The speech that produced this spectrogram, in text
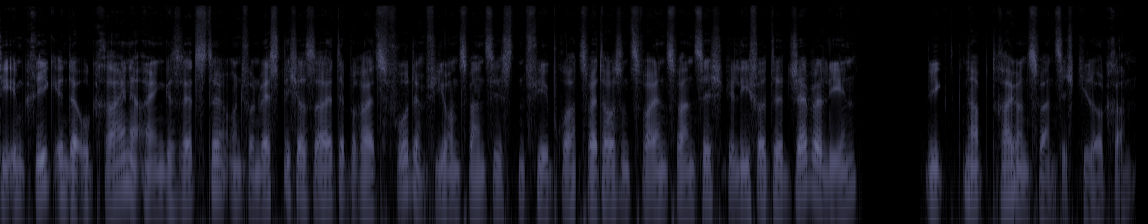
Die im Krieg in der Ukraine eingesetzte und von westlicher Seite bereits vor dem 24. Februar 2022 gelieferte Javelin wiegt knapp 23 Kilogramm.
